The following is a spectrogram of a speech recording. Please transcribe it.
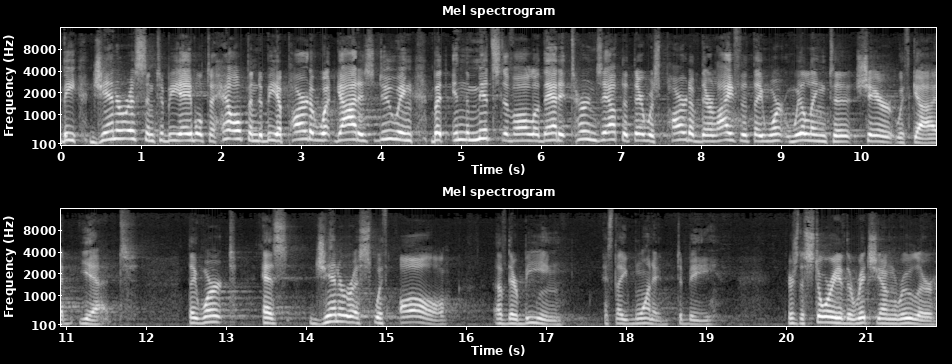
be generous and to be able to help and to be a part of what God is doing. But in the midst of all of that, it turns out that there was part of their life that they weren't willing to share with God yet. They weren't as generous with all of their being as they wanted to be. There's the story of the rich young ruler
